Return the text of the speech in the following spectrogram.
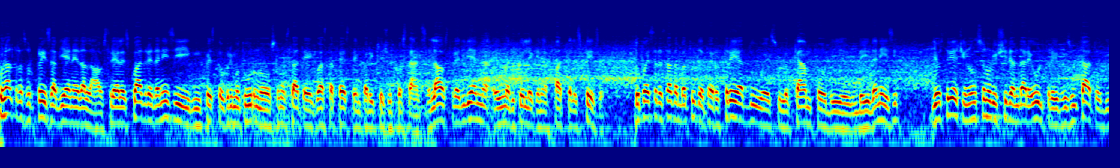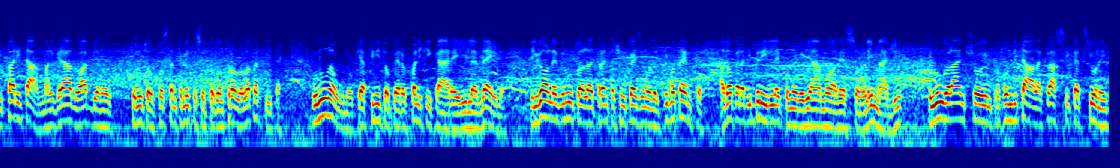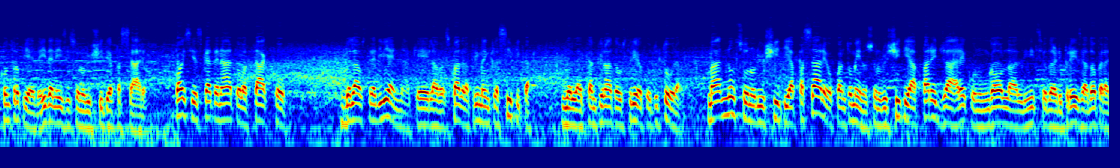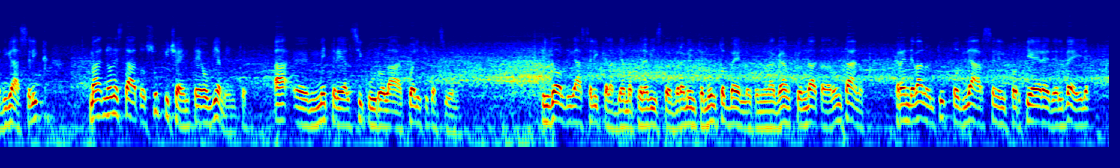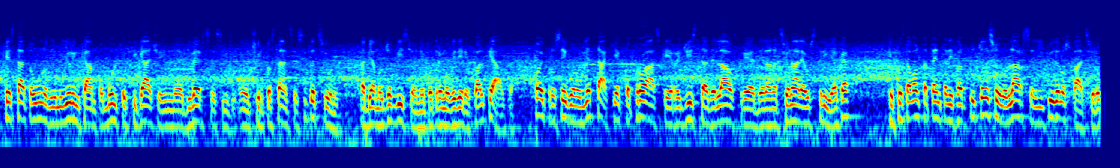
Un'altra sorpresa viene dall'Austria. Le squadre danesi in questo primo turno sono state guastafeste in parecchie circostanze. L'Austria di Vienna è una di quelle che ne ha fatte le spese. Dopo essere state battute per 3 a 2 sul campo di, dei danesi, gli austriaci non sono riusciti ad andare oltre il risultato di parità, malgrado abbiano tenuto costantemente sotto controllo la partita, un 1-1 che ha finito per qualificare il Veile. Il gol è venuto al 35 del primo tempo, ad opera di Brille, come vediamo adesso nelle immagini, un lungo lancio in profondità, la classica azione in contropiede, i danesi sono riusciti a passare. Poi si è scatenato l'attacco dell'Austria di Vienna, che è la squadra prima in classifica nel campionato austriaco tuttora, ma non sono riusciti a passare o quantomeno sono riusciti a pareggiare con un gol all'inizio della ripresa ad opera di Gasselic, ma non è stato sufficiente ovviamente a eh, mettere al sicuro la qualificazione. Il gol di Gasselic, l'abbiamo appena visto, è veramente molto bello con una gran fiondata da lontano, che rende vano il tuffo di Larsen, il portiere del Veile, che è stato uno dei migliori in campo, molto efficace in diverse eh, circostanze e situazioni, l'abbiamo già visto e ne potremo vedere qualche altra. Poi proseguono gli attacchi, ecco Proasca, il regista dell'Austria e della nazionale austriaca, che questa volta tenta di far tutto da solo, Larsen gli chiude lo spazio.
